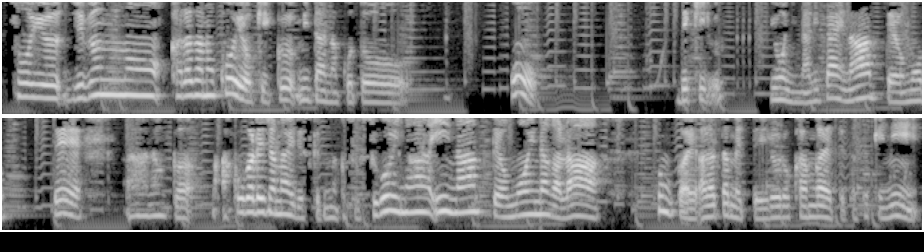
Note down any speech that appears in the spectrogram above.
そういう自分の体の声を聞くみたいなことをできるようになりたいなって思って、ああ、なんか、憧れじゃないですけど、なんかそう、すごいな、いいなって思いながら、今回改めていろいろ考えてた時に、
